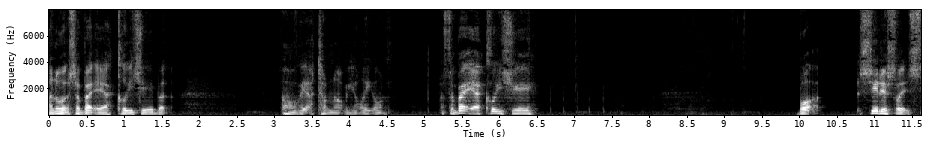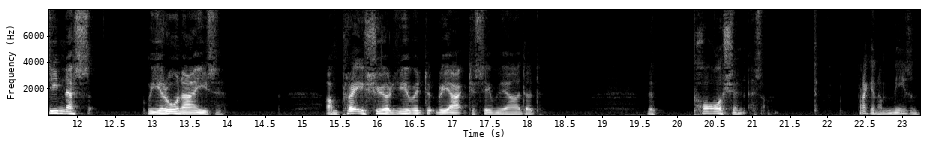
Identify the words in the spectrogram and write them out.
I know it's a bit of a cliche, but... Oh, wait, I turn that wee light on. It's a bit of a cliche. But, seriously, seeing this with your own eyes, I'm pretty sure you would react the same way I did. The polishing is friggin' amazing.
